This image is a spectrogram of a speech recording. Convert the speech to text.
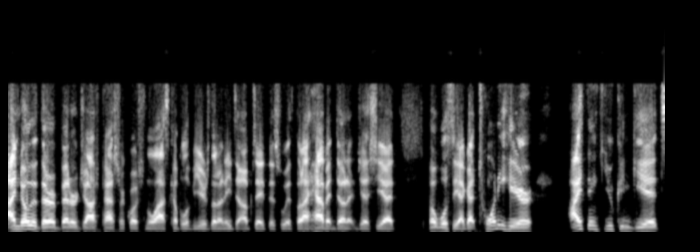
I know that there are better Josh Pastner quotes from the last couple of years that I need to update this with, but I haven't done it just yet. But we'll see. I got 20 here. I think you can get.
